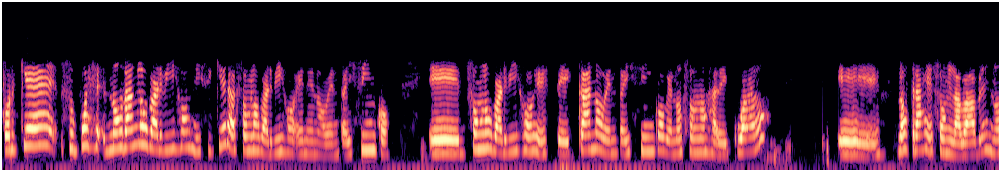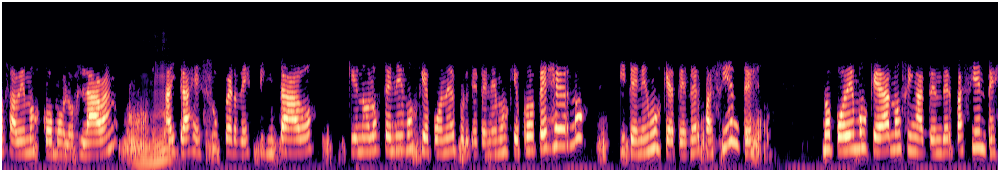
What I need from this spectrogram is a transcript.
¿Por qué nos dan los barbijos? Ni siquiera son los barbijos N95. Eh, son los barbijos este K95 que no son los adecuados eh, los trajes son lavables, no sabemos cómo los lavan. Hay trajes súper despintados que no los tenemos que poner porque tenemos que protegernos y tenemos que atender pacientes. No podemos quedarnos sin atender pacientes.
